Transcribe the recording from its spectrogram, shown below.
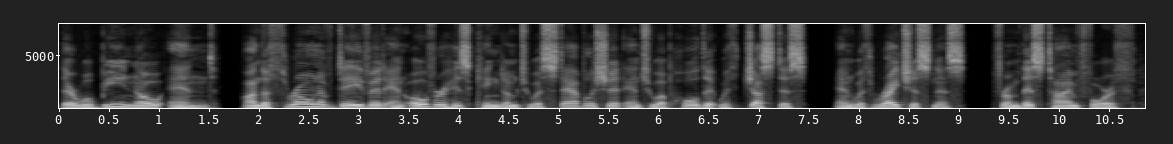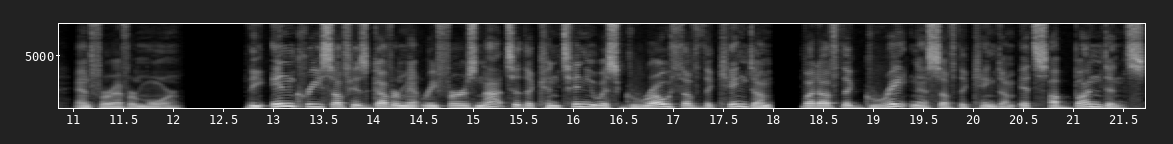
there will be no end on the throne of David and over his kingdom to establish it and to uphold it with justice and with righteousness from this time forth and forevermore. The increase of his government refers not to the continuous growth of the kingdom, but of the greatness of the kingdom, its abundance.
